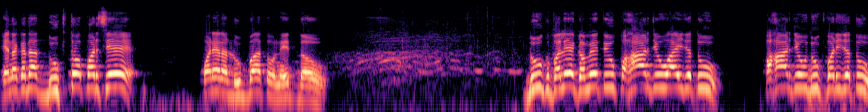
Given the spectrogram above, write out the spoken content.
એને કદાચ દુઃખ તો પડશે, પણ એના ડૂબવા તો નહીં દઉં. દુઃખ ભલે ગમે તેવું પહાડ જેવું આવી જતું, પહાડ જેવું દુઃખ પડી જતું,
